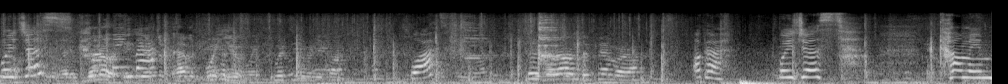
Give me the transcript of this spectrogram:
We're just No, no, coming back. have to have it point you. Point you when you talk. What? Turn around the camera. Okay. We just coming.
